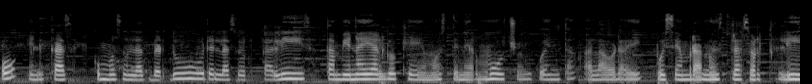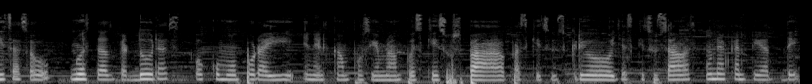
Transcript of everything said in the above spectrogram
o en casa, como son las verduras, las hortalizas. También hay algo que debemos tener mucho en cuenta a la hora de pues sembrar nuestras hortalizas o nuestras verduras o como por ahí en el campo siembran pues que sus papas, que sus criollas, que sus habas, una cantidad de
